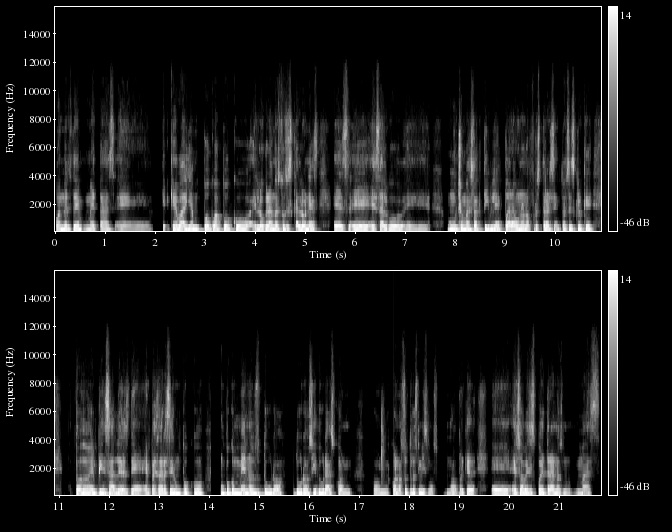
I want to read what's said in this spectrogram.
ponerse metas eh, que, vayan poco a poco eh, logrando estos escalones es, eh, es algo mucho más factible para uno no frustrarse. Entonces, creo que todo empieza desde empezar a ser un poco, un poco menos duro, duros y duras con, con, con nosotros mismos, ¿no? Porque eh, eso a veces puede traernos más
